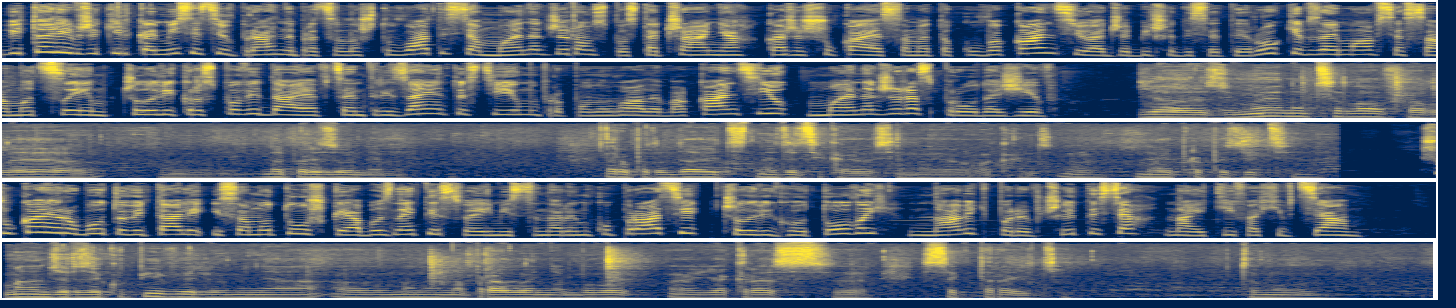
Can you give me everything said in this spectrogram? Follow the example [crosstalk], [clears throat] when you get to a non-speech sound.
Віталій вже кілька місяців прагне працевлаштуватися менеджером з постачання. Каже, шукає саме таку вакансію, адже більше 10 років займався саме цим. Чоловік розповідає, в центрі зайнятості йому пропонували вакансію менеджера з продажів. Я резюме надсилав, але не перезвонив. Роботодавець не зацікавився моєю вакансією, моєю пропозицією. Шукає роботу Віталій і самотужки, аби знайти своє місце на ринку праці. Чоловік готовий навіть перевчитися на it фахівця. Менеджер закупівель у мене, у мене направлення було е, якраз е, з сектора IT. Тому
